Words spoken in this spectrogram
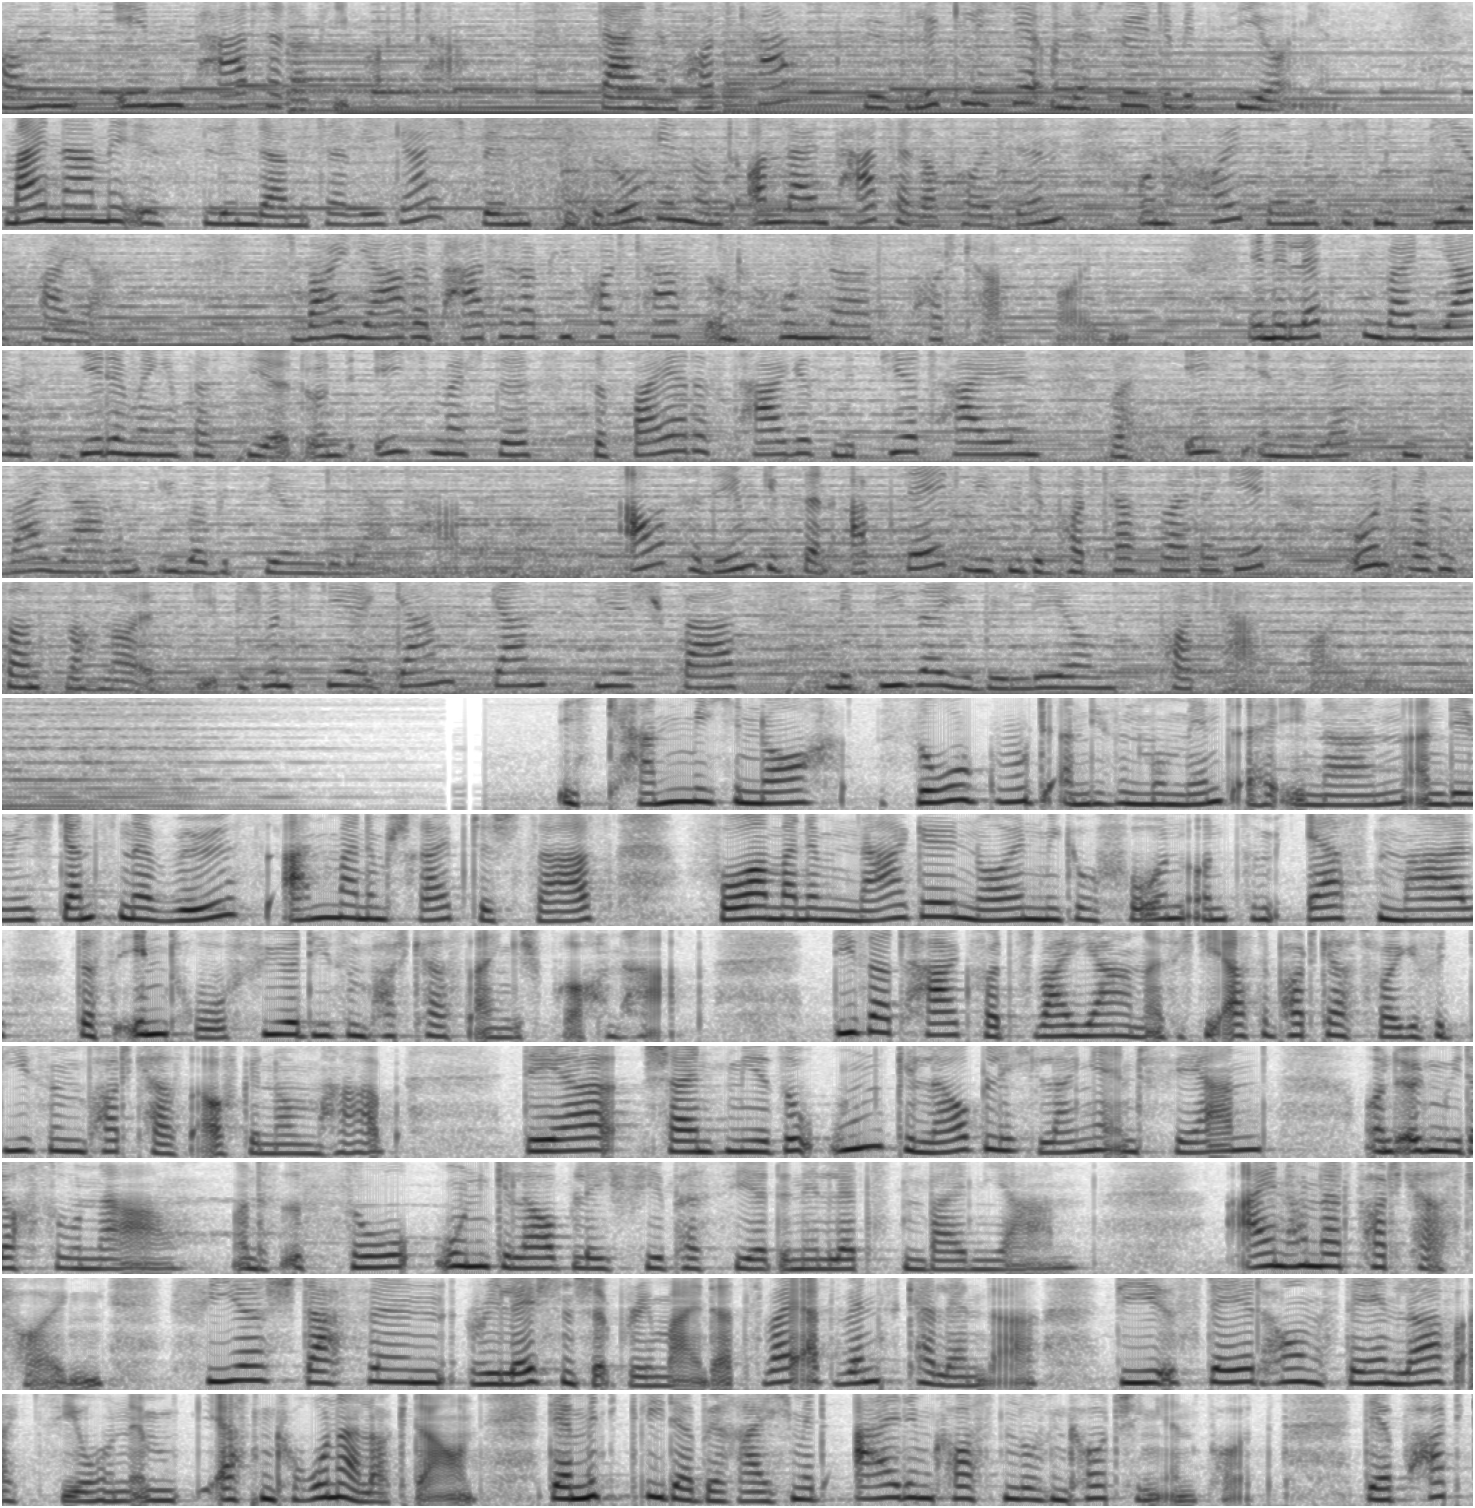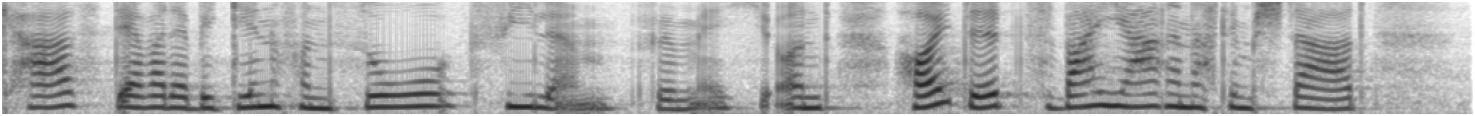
willkommen im Paartherapie Podcast, deinem Podcast für glückliche und erfüllte Beziehungen. Mein Name ist Linda Mitterweger, ich bin Psychologin und Online-Paartherapeutin und heute möchte ich mit dir feiern. Zwei Jahre Paartherapie Podcast und 100 Podcast-Folgen. In den letzten beiden Jahren ist jede Menge passiert und ich möchte zur Feier des Tages mit dir teilen, was ich in den letzten zwei Jahren über Beziehungen gelernt habe. Außerdem gibt es ein Update, wie es mit dem Podcast weitergeht und was es sonst noch Neues gibt. Ich wünsche dir ganz, ganz viel Spaß mit dieser Jubiläums-Podcast-Folge. Ich kann mich noch so gut an diesen Moment erinnern, an dem ich ganz nervös an meinem Schreibtisch saß, vor meinem nagelneuen Mikrofon und zum ersten Mal das Intro für diesen Podcast eingesprochen habe. Dieser Tag vor zwei Jahren, als ich die erste Podcast-Folge für diesen Podcast aufgenommen habe, der scheint mir so unglaublich lange entfernt und irgendwie doch so nah. Und es ist so unglaublich viel passiert in den letzten beiden Jahren. 100 Podcast-Folgen, vier Staffeln Relationship Reminder, zwei Adventskalender, die Stay at Home, Stay in Love Aktion im ersten Corona-Lockdown, der Mitgliederbereich mit all dem kostenlosen Coaching-Input. Der Podcast, der war der Beginn von so vielem für mich. Und heute, zwei Jahre nach dem Start,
